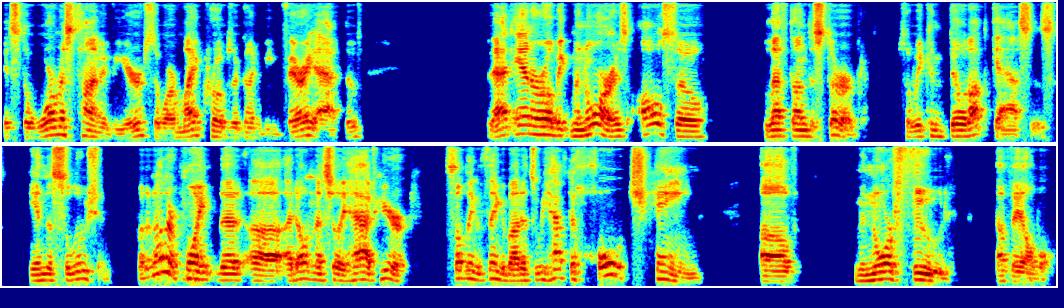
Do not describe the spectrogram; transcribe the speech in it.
It's the warmest time of year, so our microbes are going to be very active. That anaerobic manure is also left undisturbed. So we can build up gases in the solution. But another point that uh, I don't necessarily have here, something to think about, is we have the whole chain of manure food available.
